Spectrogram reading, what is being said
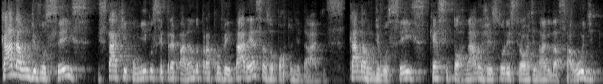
Cada um de vocês está aqui comigo se preparando para aproveitar essas oportunidades. Cada um de vocês quer se tornar um gestor extraordinário da saúde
